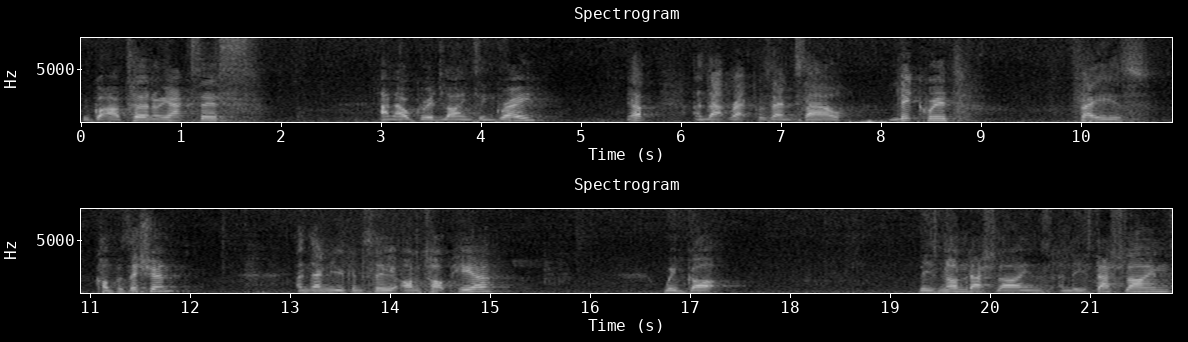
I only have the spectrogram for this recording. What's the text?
we've got our ternary axis and our grid lines in grey. Yep, and that represents our liquid phase composition. And then you can see on top here, we've got these non-dashed lines and these dashed lines.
